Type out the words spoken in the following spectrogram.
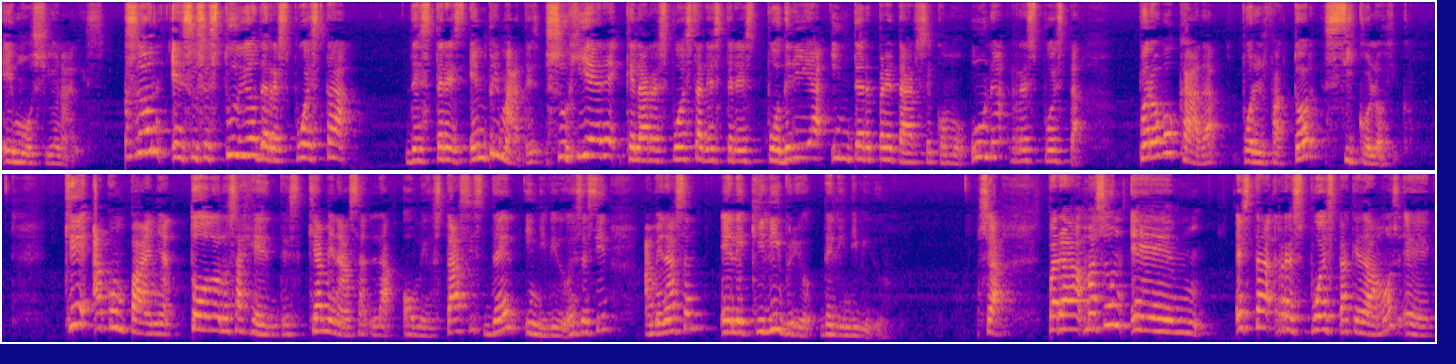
emocionales. Mason, en sus estudios de respuesta de estrés en primates, sugiere que la respuesta de estrés podría interpretarse como una respuesta provocada por el factor psicológico, que acompaña todos los agentes que amenazan la homeostasis del individuo, es decir, amenazan el equilibrio del individuo. O sea, para Mason, em, esta respuesta que damos eh,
